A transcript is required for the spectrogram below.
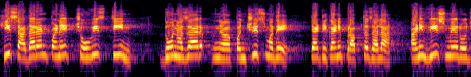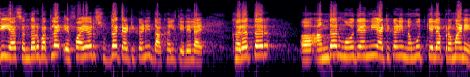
ही साधारणपणे चोवीस तीन दोन हजार पंचवीसमध्ये त्या ठिकाणी प्राप्त झाला आणि वीस मे रोजी या संदर्भातला एफ आय आरसुद्धा त्या ठिकाणी दाखल केलेला आहे. खरं तर आमदार महोदयांनी या ठिकाणी नमूद केल्याप्रमाणे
